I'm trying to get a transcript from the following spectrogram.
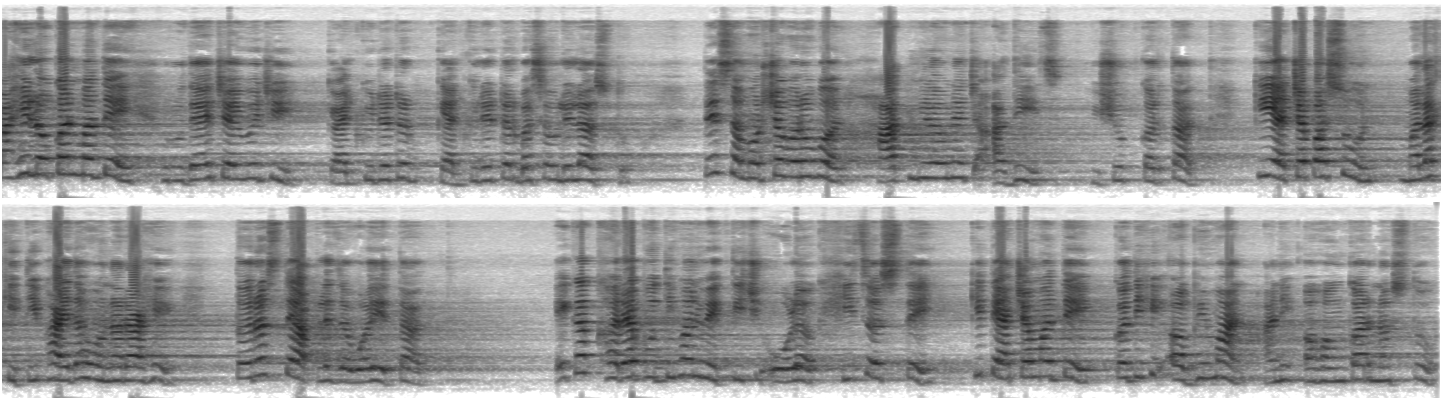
काही लोकांमध्ये हृदयाच्याऐवजी कॅल्क्युलेटर कॅल्क्युलेटर बसवलेला असतो. ते समोरच्याबरोबर हात मिळवण्याच्या आधीच हिशोब करतात की याच्यापासून मला किती फायदा होणार आहे तरच ते आपल्या जवळ येतात. एका खऱ्या बुद्धिमान व्यक्तीची ओळख हीच असते की त्याच्यामध्ये कधीही अभिमान आणि अहंकार नसतो.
